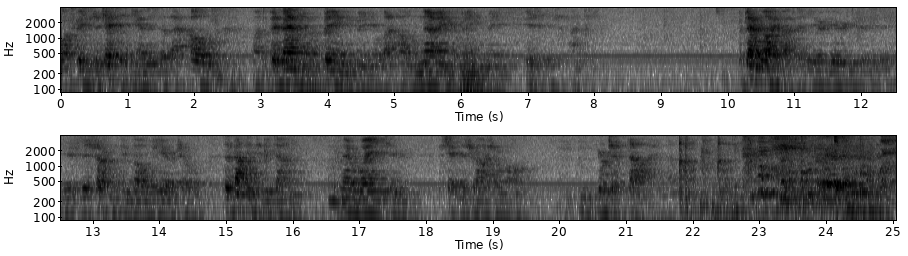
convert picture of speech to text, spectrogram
What's being suggested here is that that whole uh, dilemma of being in me, or that whole knowing of being in me, is, is a fantasy. But don't worry about it. You, you, you, this doesn't involve you at all. There's nothing to be done. There's no way to get this right or wrong. You'll just die.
